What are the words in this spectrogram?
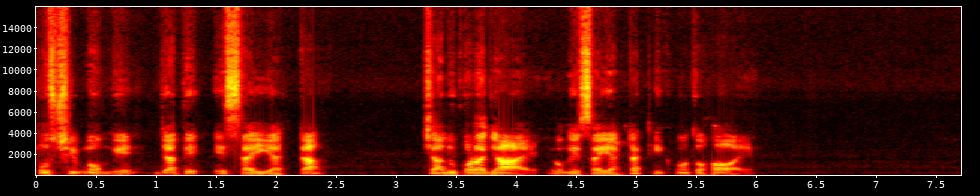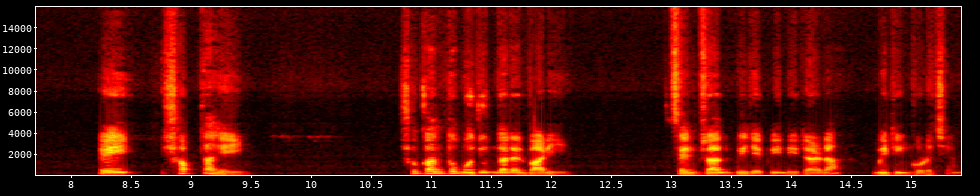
পশ্চিমবঙ্গে যাতে এসআইআরটা চালু করা যায় এবং এসআইআরটা ঠিক মতো হয়। এই সপ্তাহেই সুকান্ত মজুমদারের বাড়ি সেন্ট্রাল বিজেপি লিডাররা মিটিং করেছেন।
